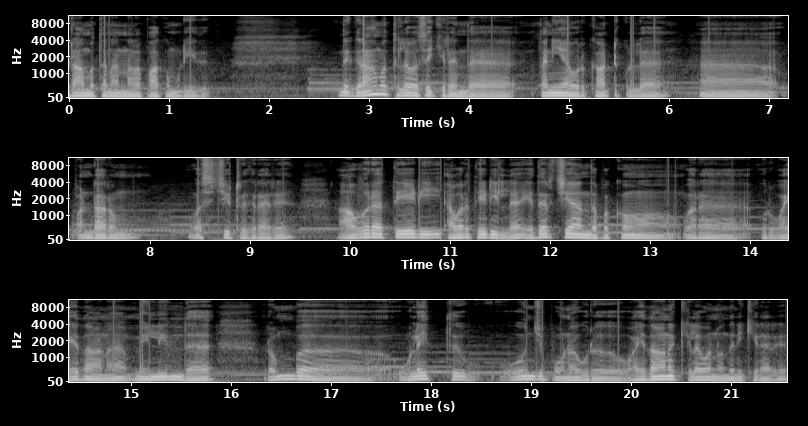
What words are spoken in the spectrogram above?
கிராமத்தை நான் என்னால் பார்க்க முடியுது. இந்த கிராமத்தில் வசிக்கிற இந்த தனியாக ஒரு காட்டுக்குள்ளே பண்டாரம் வசிச்சிட்ருக்கிறாரு அவரை தேடி அவரை தேடி இல்லை எதர்ச்சியாக அந்த பக்கம் வர ஒரு வயதான மெலிந்த ரொம்ப உழைத்து ஓஞ்சி போன ஒரு வயதான கிழவன் வந்து நிற்கிறாரு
